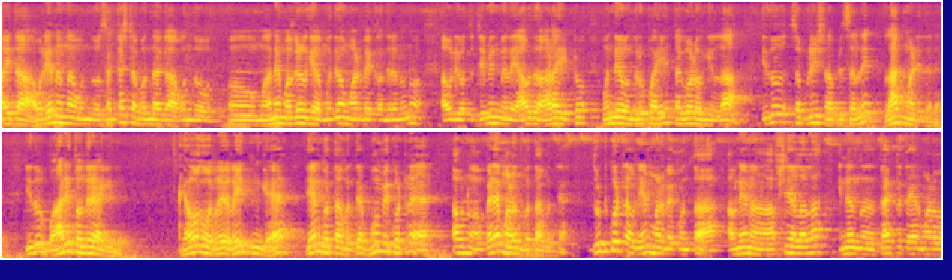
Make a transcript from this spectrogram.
ಆಯಿತಾ ಅವರೇನನ್ನ ಒಂದು ಸಂಕಷ್ಟ ಬಂದಾಗ ಒಂದು ಮನೆ ಮಗಳಿಗೆ ಮದುವೆ ಮಾಡಬೇಕು ಅಂದ್ರೇನು ಅವ್ರು ಇವತ್ತು ಜಮೀನ್ ಮೇಲೆ ಯಾವುದು ಆಡ ಇಟ್ಟು ಒಂದೇ ಒಂದು ರೂಪಾಯಿ ತಗೊಳ್ಳೋಂಗಿಲ್ಲ. ಇದು ಸಬ್ ರಿಜಿಸ್ಟರ್ ಆಫೀಸಲ್ಲಿ ಲಾಕ್ ಮಾಡಿದ್ದಾರೆ. ಇದು ಭಾರಿ ತೊಂದರೆ ಆಗಿದೆ. ಯಾವಾಗ ರೈತನಿಗೆ ಏನು ಗೊತ್ತಾಗುತ್ತೆ? ಭೂಮಿ ಕೊಟ್ಟರೆ ಅವನು ಬೆಳೆ ಮಾಡೋದು ಗೊತ್ತಾಗುತ್ತೆ. ದುಡ್ಡು ಕೊಟ್ಟರೆ ಅವ್ನು ಏನು ಮಾಡಬೇಕು ಅಂತ ಅವನೇನು ಅಫಿಷಿಯಲ್ ಅಲ್ಲ, ಇನ್ನೊಂದು ಫ್ಯಾಕ್ಟ್ರಿ ತಯಾರು ಮಾಡುವ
